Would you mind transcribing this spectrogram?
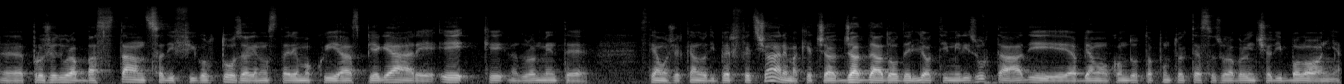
eh, procedura abbastanza difficoltosa che non staremo qui a spiegare e che naturalmente stiamo cercando di perfezionare ma che ci ha già dato degli ottimi risultati. Abbiamo condotto appunto il test sulla provincia di Bologna.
